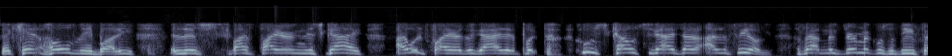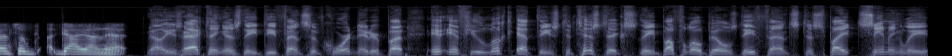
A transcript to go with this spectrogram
They can't hold anybody. And this by firing this guy, I would fire the guy that put who counts the guys on, on the field. I thought McDermott was a defensive guy on that. Well, he's acting as the defensive coordinator, but if you look at the statistics, the Buffalo Bills defense, despite seemingly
